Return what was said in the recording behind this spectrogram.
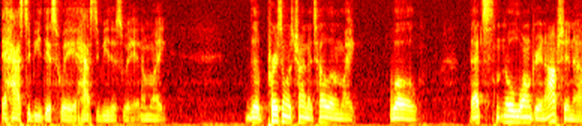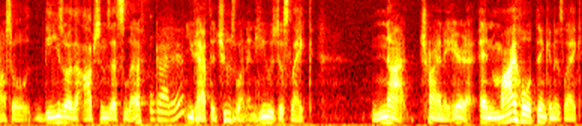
it has to be this way. It has to be this way. And I'm like, the person was trying to tell him like, well, that's no longer an option now. So these are the options that's left Got it. you have to choose one. And he was just like, not trying to hear that. And my whole thinking is like,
